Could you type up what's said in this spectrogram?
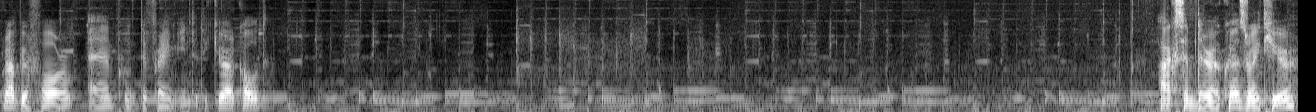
grab your phone and put the frame into the QR code. Accept the request right here.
